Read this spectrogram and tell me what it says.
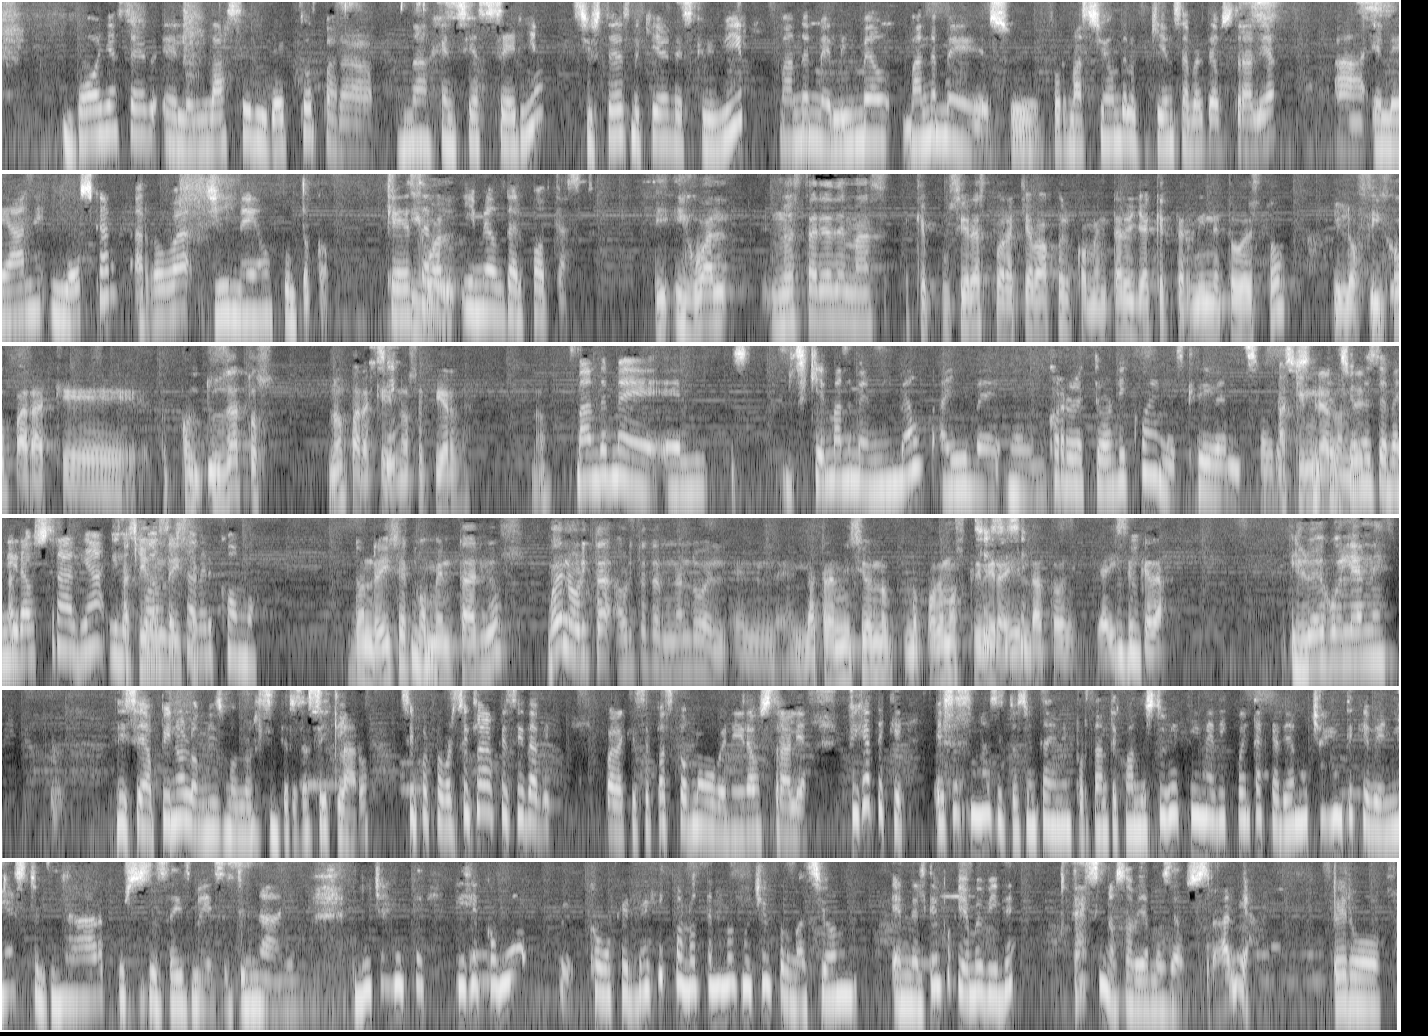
Voy a hacer el enlace directo para una agencia seria si ustedes me quieren escribir, mándenme el email, mándenme su información de lo que quieren saber de Australia a eleane y oscar gmail.com, que es el email del podcast. igual no estaría de más que pusieras por aquí abajo el comentario ya que termine todo esto y lo fijo para que con tus datos, ¿no? Para que no se pierda, ¿no? Mándenme el si quieren mándenme un email, ahí me, un correo electrónico y me escriben sobre sus intenciones de venir a Australia y les puedo hacer saber cómo donde dice comentarios. Bueno, ahorita, ahorita terminando el, la transmisión lo, podemos escribir ahí el dato y ahí se queda. Y luego, Eliane. Dice, opino lo mismo, no les interesa. Sí, claro. Sí, por favor. Sí, claro que sí, David, para que sepas cómo venir a Australia. Fíjate que esa es una situación también importante. Cuando estuve aquí me di cuenta que había mucha gente que venía a estudiar cursos de seis meses, de un año. Mucha gente, dije, ¿cómo? Como que en México no tenemos mucha información. En el tiempo que yo me vine, casi no sabíamos de Australia. Pero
